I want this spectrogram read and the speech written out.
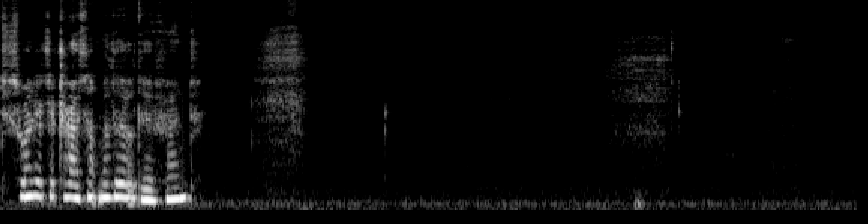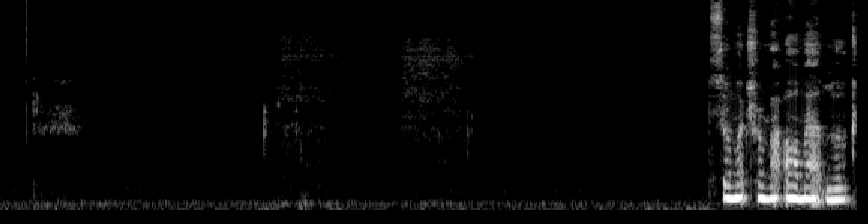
Just wanted to try something a little different. So much for my all matte look.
